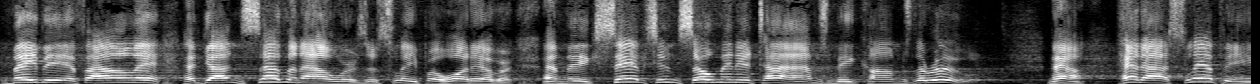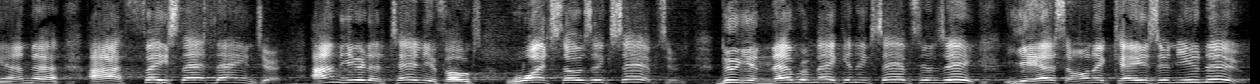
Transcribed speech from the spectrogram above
maybe if I only had gotten seven hours of sleep or whatever. And the exception so many times becomes the rule. Now, had I slept in, uh, I faced that danger. I'm here to tell you, folks, watch those exceptions. Do you never make an exception, Zig? Yes, on occasion you do.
